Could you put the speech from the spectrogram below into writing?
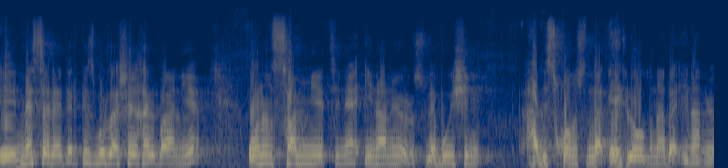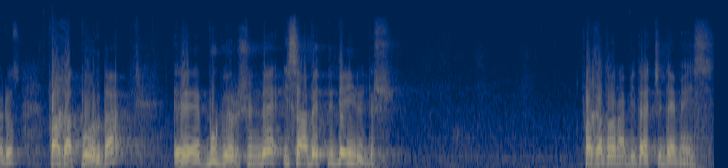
e, meseledir. Biz burada Şeyh Elbani'ye onun samimiyetine inanıyoruz. Ve bu işin hadis konusunda ehli olduğuna da inanıyoruz. Fakat burada e, bu görüşünde isabetli değildir. Fakat ona bidatçı demeyiz.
